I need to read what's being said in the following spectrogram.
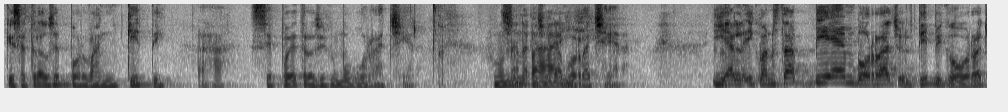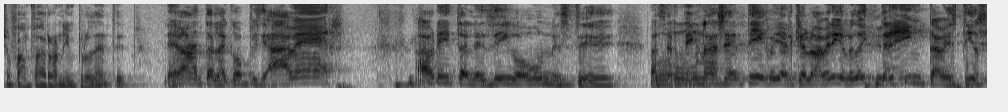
que se traduce por banquete, Ajá. se puede traducir como borrachera. Una es, una, es una borrachera. Y, al- y cuando está bien borracho, el típico borracho fanfarrón imprudente, levanta la copa y dice, a ver, ahorita les digo un este un- Acertijo. un acertijo y al que lo averigüe le doy 30 vestidos.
